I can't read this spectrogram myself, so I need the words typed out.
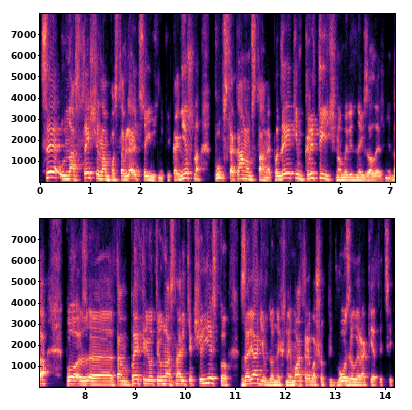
це у нас те, що нам поставляють союзники. Звісно, пуп стаканом стане. По деяким критично ми від них залежні. Да? По, е, там Петріоти у нас навіть якщо є, то зарядів до них нема. Треба, щоб підвозили ракети ці.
